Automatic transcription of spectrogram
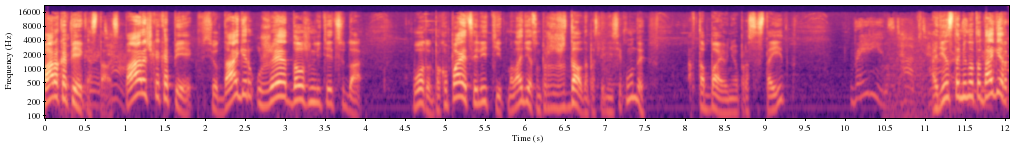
пару копеек осталось. Парочка копеек. Все, dagger уже должен лететь сюда. Вот он, покупается и летит. Молодец, он просто ждал до последней секунды. Autobuy у него просто стоит. 11 минута dagger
